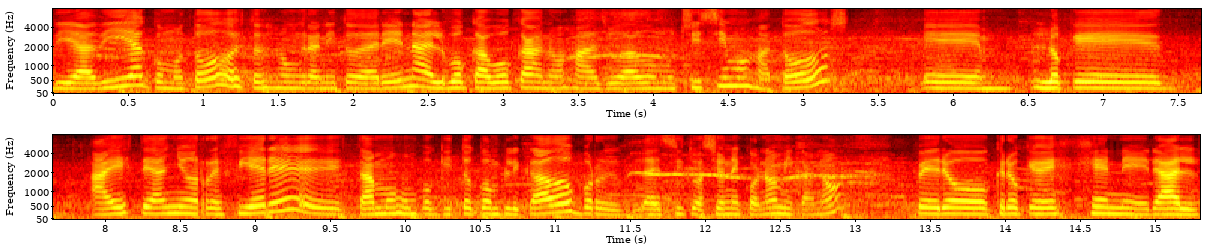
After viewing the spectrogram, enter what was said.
día a día, como todo, esto es un granito de arena, el boca a boca nos ha ayudado muchísimo a todos. Eh, lo que a este año refiere, estamos un poquito complicados por la situación económica, ¿no? pero creo que es general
